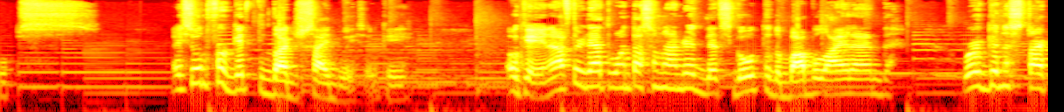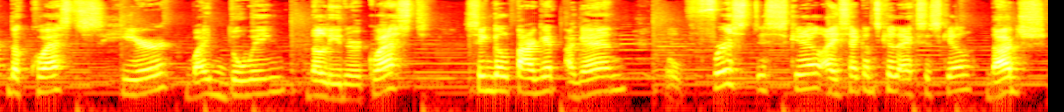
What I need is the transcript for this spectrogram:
Oops. I just don't forget to dodge sideways, okay? Okay, and after that 1100, let's go to the Bubble Island. We're gonna start the quests here by doing the leader quest. Single target again. So first is skill, I second skill, X skill, dodge,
